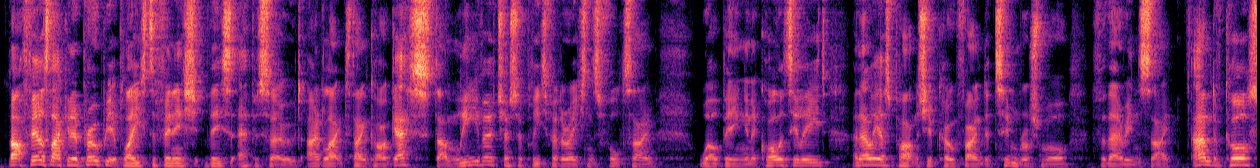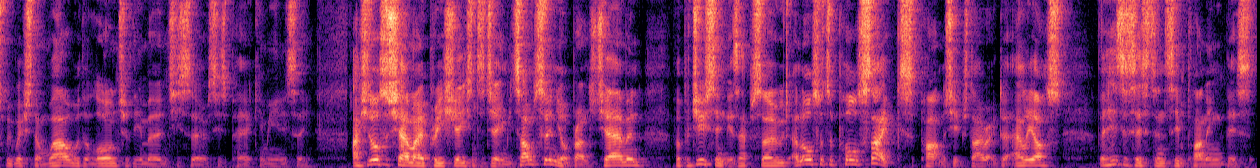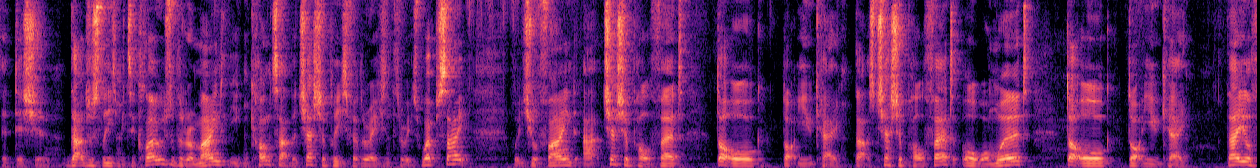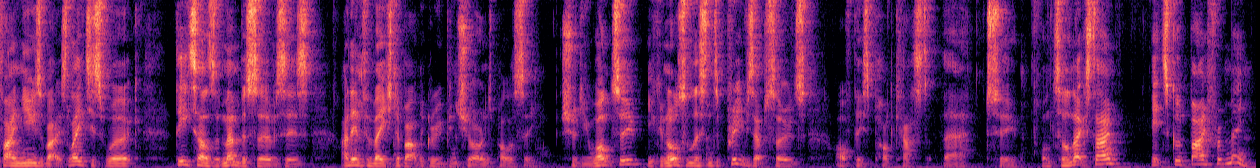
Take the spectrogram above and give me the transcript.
That feels like an appropriate place to finish this episode. I'd like to thank our guests, Dan Lever, Cheshire Police Federation's full time Wellbeing and Equality Lead, and Elios Partnership co founder Tim Rushmore for their insight. And of course, we wish them well with the launch of the Emergency Services Peer Community. I should also share my appreciation to Jamie Thompson, your branch chairman, for producing this episode, and also to Paul Sykes, Partnerships Director at Elios, for his assistance in planning this edition. That just leaves me to close with a reminder that you can contact the Cheshire Police Federation through its website, which you'll find at cheshirepolfed.org.uk. That's cheshirepolfed, or one word, .org.uk. There you'll find news about its latest work, details of member services, and information about the group insurance policy. Should you want to, you can also listen to previous episodes of this podcast there too. Until next time, it's goodbye from me.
